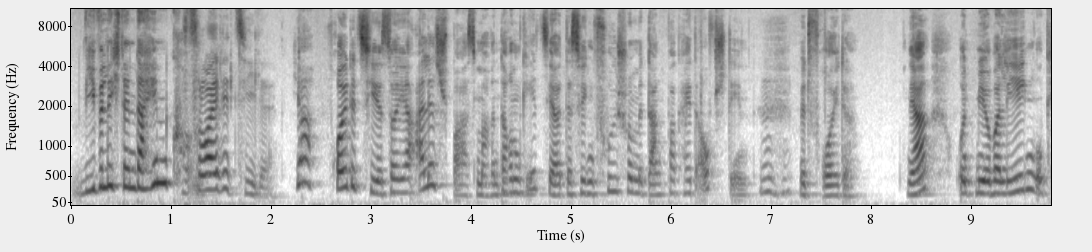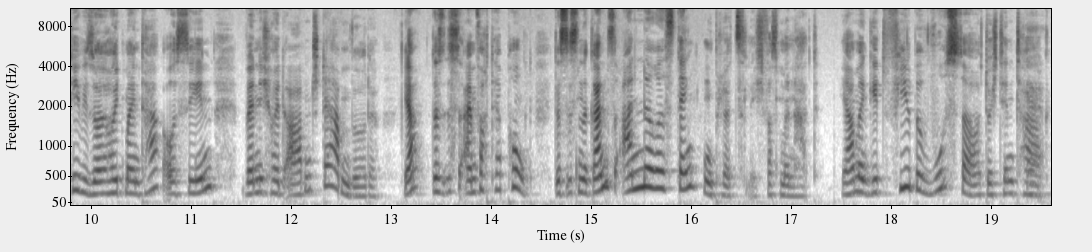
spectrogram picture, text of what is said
wie will ich denn dahin kommen? Freudeziele. Ja, Freudeziel, es soll ja alles Spaß machen. Darum geht es ja. Deswegen früh schon mit Dankbarkeit aufstehen, mit Freude. Ja, und mir überlegen, okay, wie soll heute mein Tag aussehen, wenn ich heute Abend sterben würde? Ja, das ist einfach der Punkt. Das ist ein ganz anderes Denken plötzlich, was man hat. Ja, man geht viel bewusster durch den Tag.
